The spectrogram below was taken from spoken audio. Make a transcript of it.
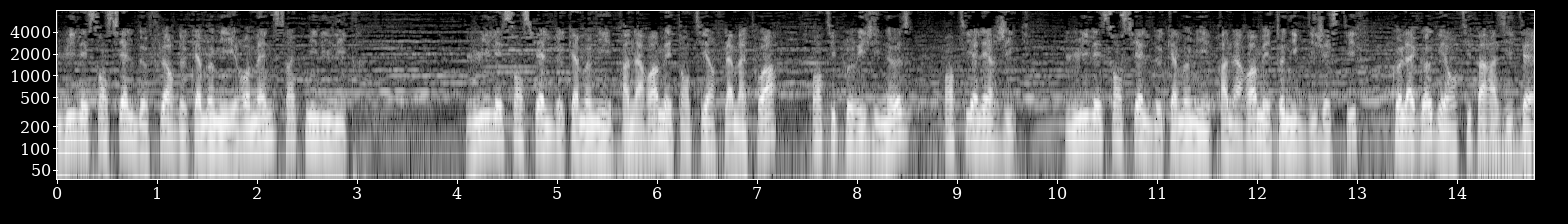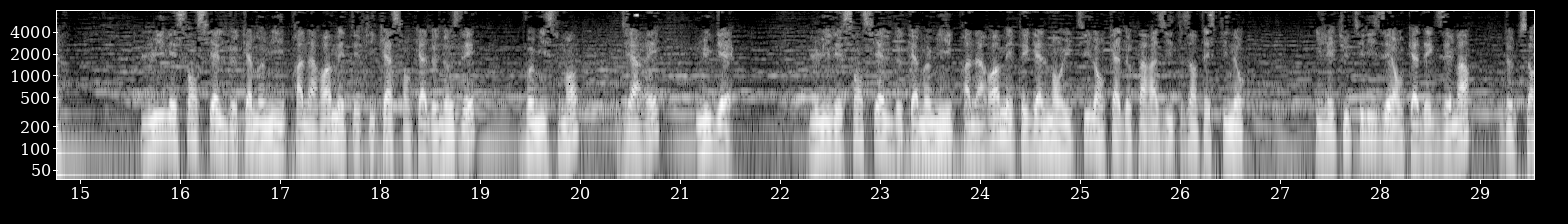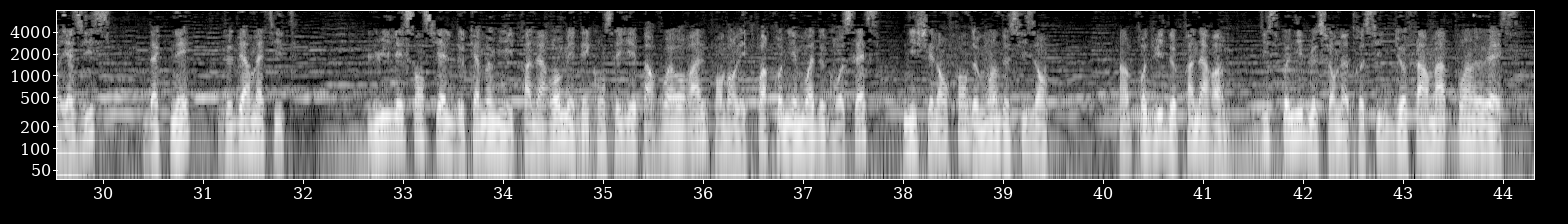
Huile essentielle de fleurs de camomille romaine 5 ml. L'huile essentielle de camomille pranarum est anti-inflammatoire, antiprurigineuse, anti-allergique. L'huile essentielle de camomille pranarum est tonique digestif, collagogue et antiparasitaire. L'huile essentielle de camomille pranarum est efficace en cas de nausée, vomissement, diarrhée, muguet. L'huile essentielle de camomille pranarum est également utile en cas de parasites intestinaux. Il est utilisé en cas d'eczéma, de psoriasis, d'acné, de dermatite. L'huile essentielle de camomille pranarum est déconseillée par voie orale pendant les trois premiers mois de grossesse, ni chez l'enfant de moins de 6 ans. Un produit de pranarum, disponible sur notre site biopharma.es.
